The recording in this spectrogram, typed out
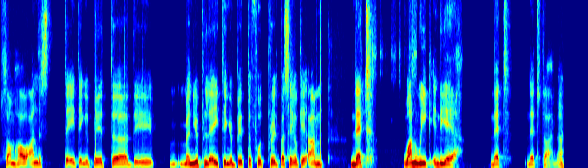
somehow understating a bit uh, the manipulating a bit the footprint by saying, okay, I'm net one week in the air net net time yeah?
